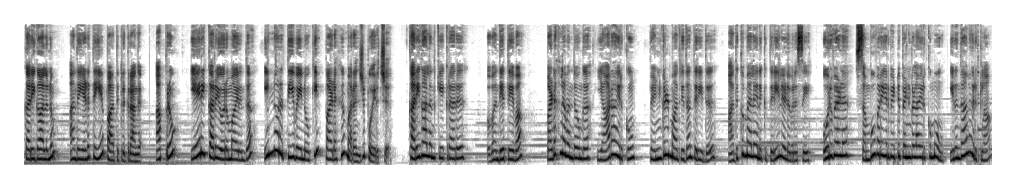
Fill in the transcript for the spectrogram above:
கரிகாலனும் அந்த இடத்தையே பார்த்துட்டு இருக்கிறாங்க அப்புறம் ஏரி கரையோரமா இருந்த இன்னொரு தீவை நோக்கி படகு மறைஞ்சு போயிருச்சு. கரிகாலன் கேக்குறாரு வந்தியத்தேவா படகுல வந்தவங்க யாரா இருக்கும்? பெண்கள் மாதிரி தான் தெரியுது. அதுக்கு மேல எனக்கு தெரியல இளவரசே. ஒருவேளை சம்புவரையர் வீட்டு பெண்களா இருக்குமோ? இருந்தாலும் இருக்கலாம்.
